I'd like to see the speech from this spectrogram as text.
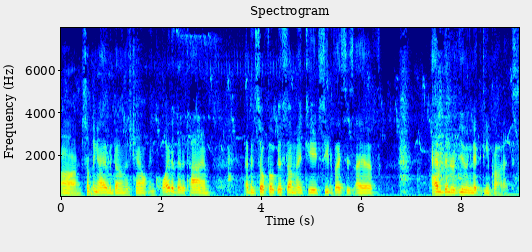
um, something I haven't done on this channel in quite a bit of time. I've been so focused on my THC devices, I have, I haven't been reviewing nicotine products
